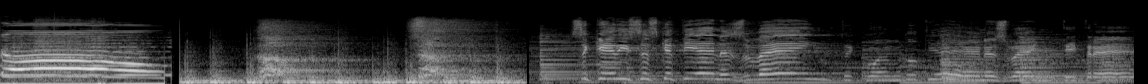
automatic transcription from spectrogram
¡No! Sé que dices que tienes 20 cuando tienes 23.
